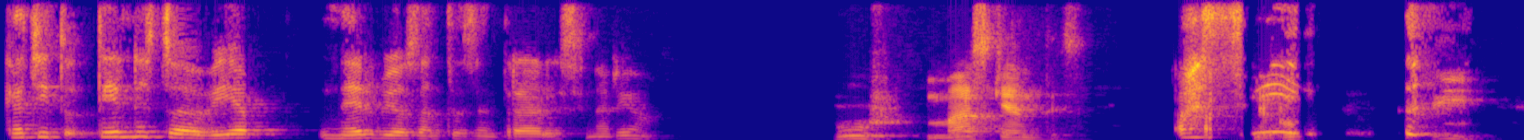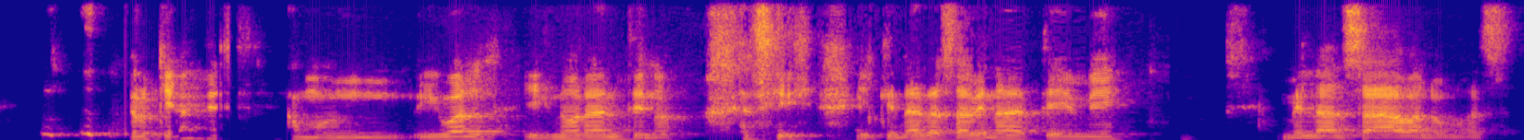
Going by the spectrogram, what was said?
Cachito, ¿tienes todavía nervios antes de entrar al escenario? Uf, más que antes. Ah, sí. Sí. Creo que antes, como igual, ignorante, ¿no? Así, el que nada sabe, nada teme, me lanzaba nomás.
